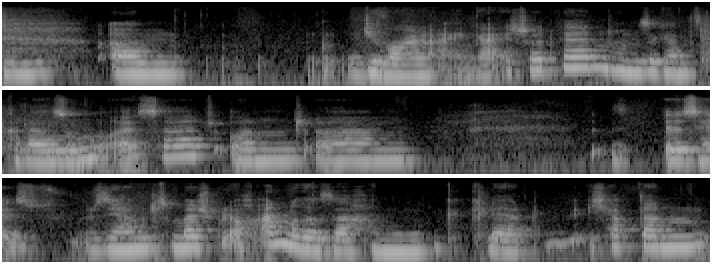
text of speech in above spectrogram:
Mhm. Ähm, die wollen eingeeichert werden, haben sie ganz klar mhm. so geäußert. Und ähm, das heißt, sie haben zum Beispiel auch andere Sachen geklärt. Ich habe dann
